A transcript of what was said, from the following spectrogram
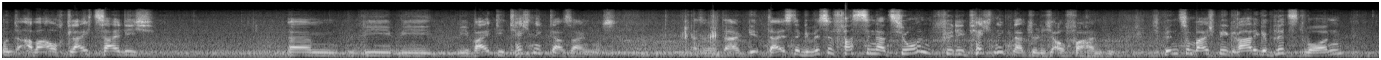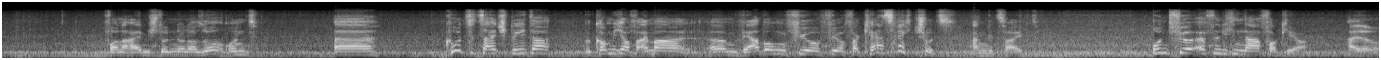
und aber auch gleichzeitig ähm, wie, wie, wie weit die Technik da sein muss. Also da, da ist eine gewisse Faszination für die Technik natürlich auch vorhanden. Ich bin zum Beispiel gerade geblitzt worden vor einer halben Stunde oder so. Und äh, kurze Zeit später bekomme ich auf einmal ähm, Werbung für, für Verkehrsrechtsschutz angezeigt. Und für öffentlichen Nahverkehr. Also,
